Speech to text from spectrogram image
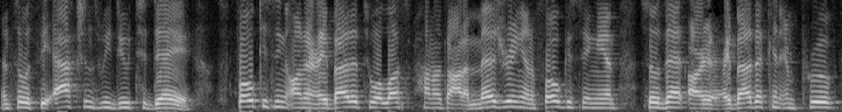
And so it's the actions we do today, focusing on our ibadah to Allah subhanahu wa ta'ala, measuring and focusing in so that our ibadah can improve,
